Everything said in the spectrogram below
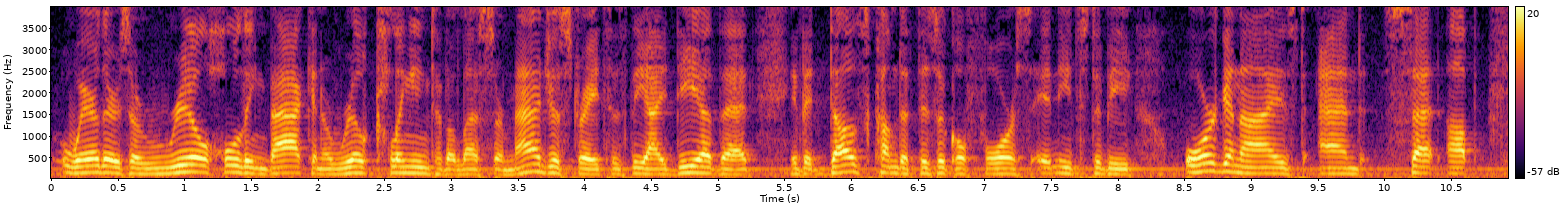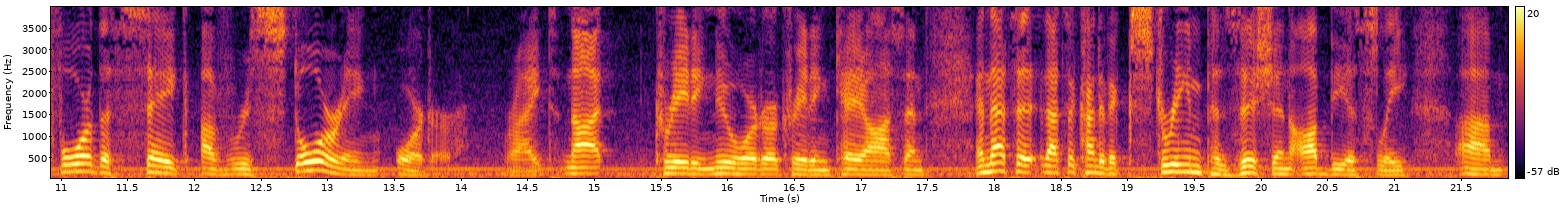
where there's a real holding back and a real clinging to the lesser magistrates is the idea that if it does come to physical force, it needs to be organized and set up for the sake of restoring order, right? Not creating new order, or creating chaos, and and that's a that's a kind of extreme position, obviously, um,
